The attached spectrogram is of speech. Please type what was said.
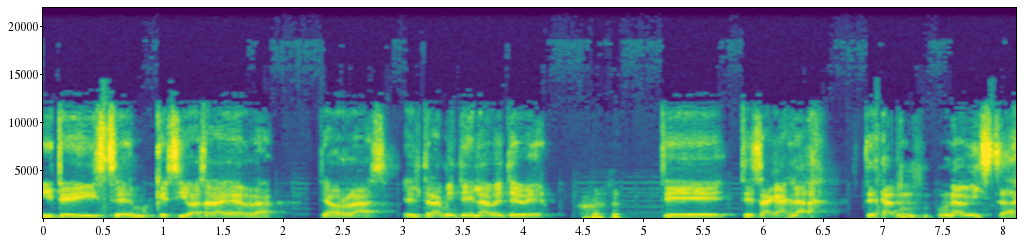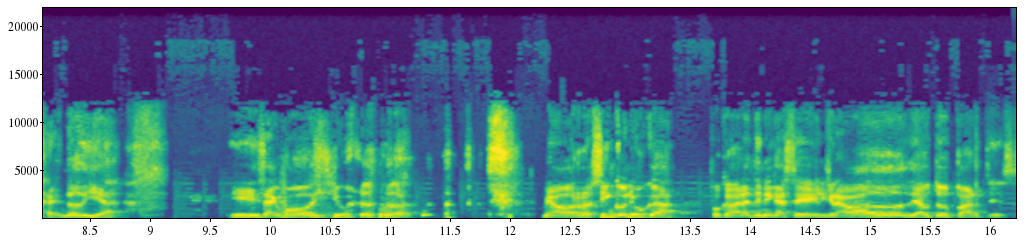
y te dicen que si vas a la guerra, te ahorrás el trámite de la BTV, te, te sacás la, te dan una visa en dos días. Y ¿sabes cómo voy, boludo? Me ahorro 5 lucas porque ahora tenés que hacer el grabado de autopartes,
